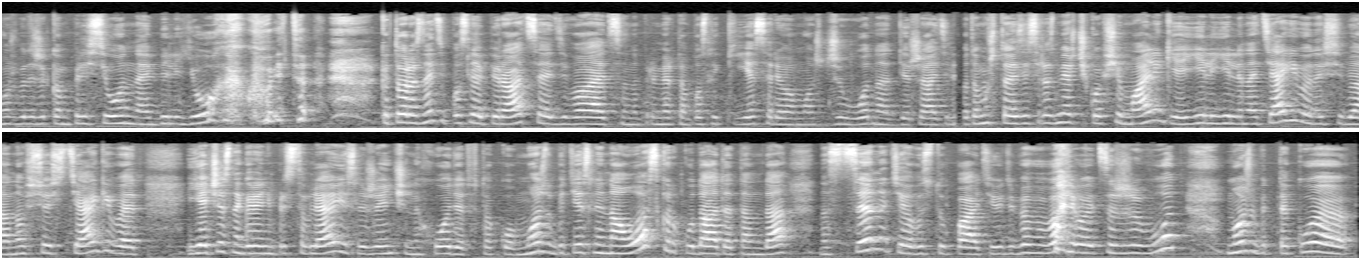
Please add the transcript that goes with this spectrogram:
может быть, даже компрессионное белье какое-то, которое, знаете, после операции одевается, например, там после кесарева, может, живот держать. Потому что здесь размерчик вообще маленький, я еле-еле натягиваю на себя, оно все стягивает. И я, честно говоря, не представляю, если женщины ходят в таком. Может быть, если на Оскар куда-то там, да, на сцену тебе выступать, и у тебя вываливается живот, может быть, такое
